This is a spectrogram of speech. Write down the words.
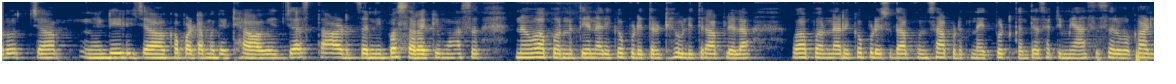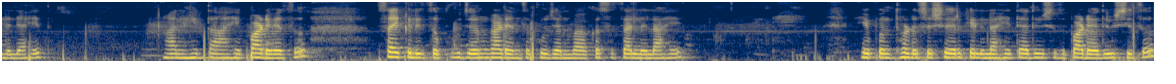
रोजच्या डेलीच्या कपाटामध्ये ठेवावे. जास्त अडचणी पसारा किंवा असं न वापरण्यात येणारे कपडे तर ठेवले तर आपल्याला वापरणारे कपडेसुद्धा आपण सापडत नाहीत पटकन. त्यासाठी मी असं सर्व काढलेले आहेत. आणि इथं आहे पाडव्याचं. सायकलीचं पूजन गाड्यांचं पूजन बा कसं चाललेलं आहे? हे पण थोडंसं शेअर केलेलं आहे त्या दिवशीचं पाडव्या दिवशीचं.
